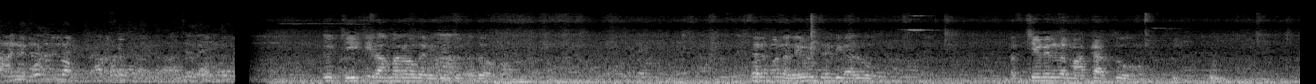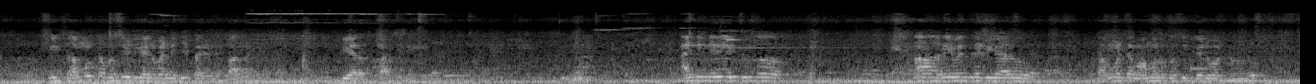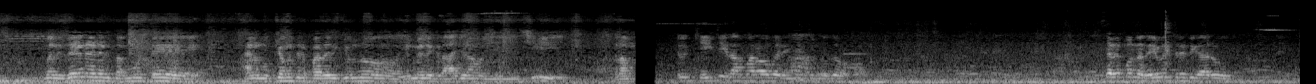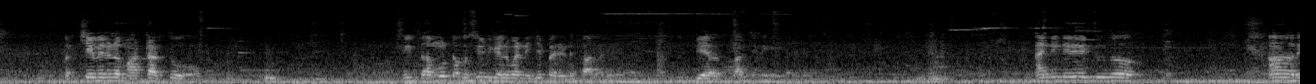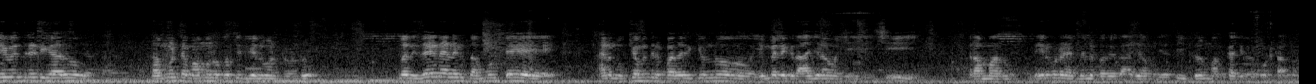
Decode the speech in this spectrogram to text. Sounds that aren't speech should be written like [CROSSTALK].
అన్ని ఫోటోలు కేటీ రామారావు గారు ఏదైతుందో సరే రేవంత్ రెడ్డి గారు చేవేళ్ళలో మాట్లాడుతూ మీ తమ్ముంట ఒక సీటు గెలవండి అని చెప్పారండి పార్లమెంట్ టీఆర్ఎస్ పార్టీని. అన్ని ఏదైతుందో రేవంత్ రెడ్డి గారు తమ్ముంటే మామూలు ఒక సీటు గెలవంటున్నారు మరి నిజంగా ఆయన తమ్ముంటే ఆయన ముఖ్యమంత్రి పదవికి ఎమ్మెల్యేకి రాజీనామా చేసి కేటీ రామారావు గారు ఏదైతున్నదో సరే మొన్న రేవంత్ రెడ్డి గారు ప్రత్యేకంలో మాట్లాడుతూ మీ తమ్ముంటే ఒక సీటు గెలవండి చెప్పారండి పార్లమెంట్ బీఆర్ఎస్ పార్టీని. అన్ని ఏదైతుందో రేవంత్ రెడ్డి గారు తమ్ముంటే మమ్మల్ని ఒక సీటు గెలవంటుండ్రు మరి నిజంగా ఆయనకు తమ్ముంటే ఆయన ముఖ్యమంత్రి పదవికి ఉన్న ఎమ్మెల్యేకి రాజీనామా చేసి రమ్మాను. నేను కూడా ఎమ్మెల్యే పదవి రాజీనామా చేసి ఇద్దరు మల్కాజిగిరి కొట్టాను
